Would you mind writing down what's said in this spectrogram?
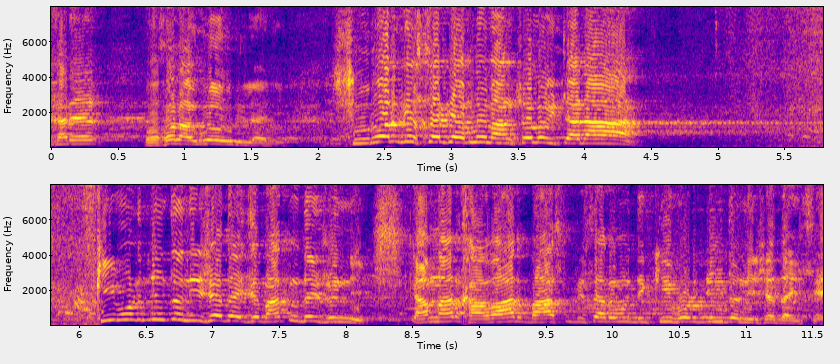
এখানে অকল আগুয়া উড়িলাই সুরর গ্যাসটা কি আপনি মাংস লইতা না। কি পর্যন্ত নিষেধ আইছে মাতু দেয় শুননি। আমার খাবার বাস বিচারের মধ্যে কি পর্যন্ত নিষেধ আইছে।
